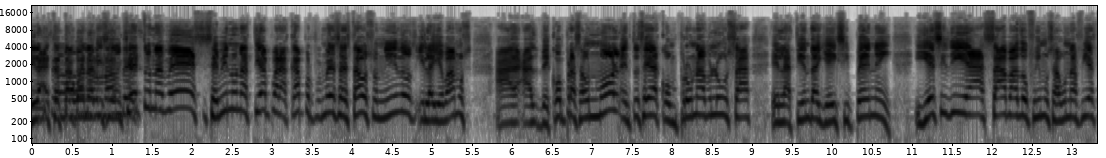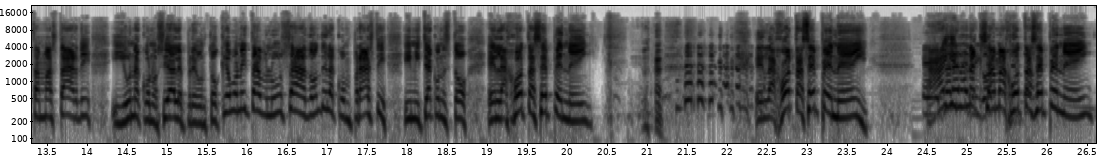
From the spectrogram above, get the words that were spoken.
Mira, esta está buena. Dice, Don Cheto, una vez se vino una tía para acá por primera vez a Estados Unidos y la llevamos a- a- de compras a un mall. Entonces ella compró una blusa en la tienda JCPenney. Y ese día, sábado, fuimos a una fiesta más tarde y una conocida le preguntó, qué bonita blusa, ¿dónde la compraste? Y mi tía contestó, en la JCPenney. en la JCPenney. Hay en una que se llama JCPenney.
